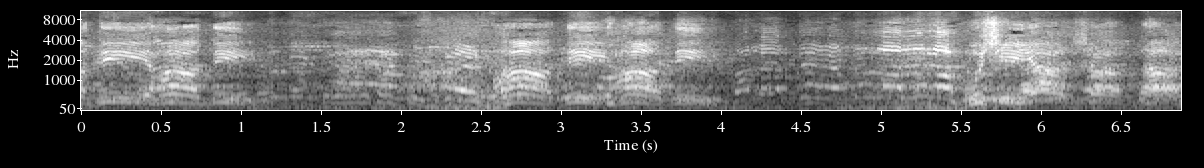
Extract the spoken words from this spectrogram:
হাদি হাদি। হাদি হাদি। হুশিয়ার সাবধান।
